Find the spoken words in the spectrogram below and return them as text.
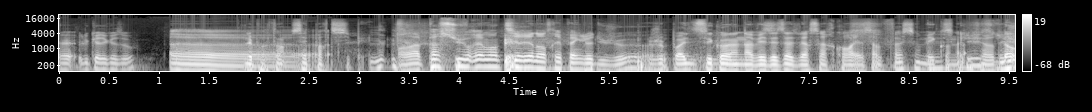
Euh, Lucas Decazo Euh, L'important, c'est de participer. On n'a pas su vraiment tirer notre épingle du jeu. Je pense qu'on avait des adversaires coriaces en face, mais qu'on a dû faire du Non.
